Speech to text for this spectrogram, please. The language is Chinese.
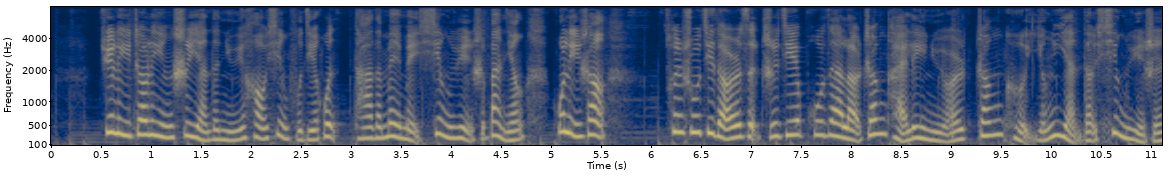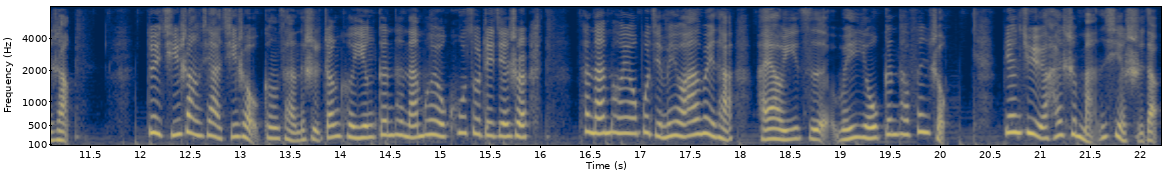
剧里赵丽颖饰演的女一号幸福结婚，她的妹妹幸运是伴娘。婚礼上。村书记的儿子直接扑在了张凯丽女儿张可盈演的幸运身上，对其上下其手。更惨的是，张可盈跟她男朋友哭诉这件事儿，她男朋友不仅没有安慰她，还要以此为由跟她分手。编剧还是蛮写实的，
